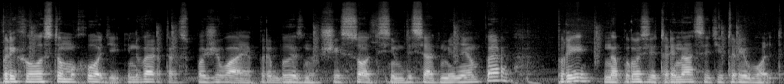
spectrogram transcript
При холостому ході інвертор споживає приблизно 670 мА при напрузі 13,3 вольт.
